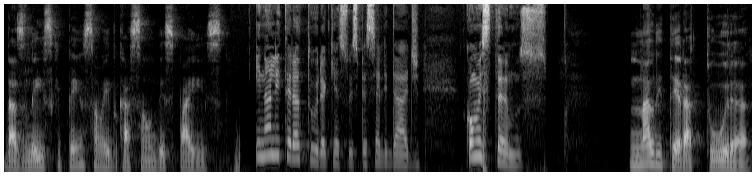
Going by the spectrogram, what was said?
das leis que pensam a educação desse país. E na literatura, que é sua especialidade, como estamos? Na literatura,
